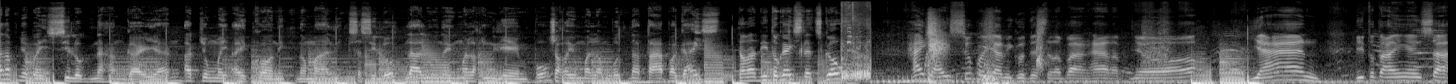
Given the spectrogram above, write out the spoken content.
Hanap nyo ba yung silog na Hungarian at yung may iconic na malik sa silog? Lalo na yung malaking liempo, tsaka yung malambot na tapa guys. Tara dito guys, let's go! Hi guys, super yummy goodness na, na ba ang hanap nyo? Yan! Dito tayo ngayon sa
